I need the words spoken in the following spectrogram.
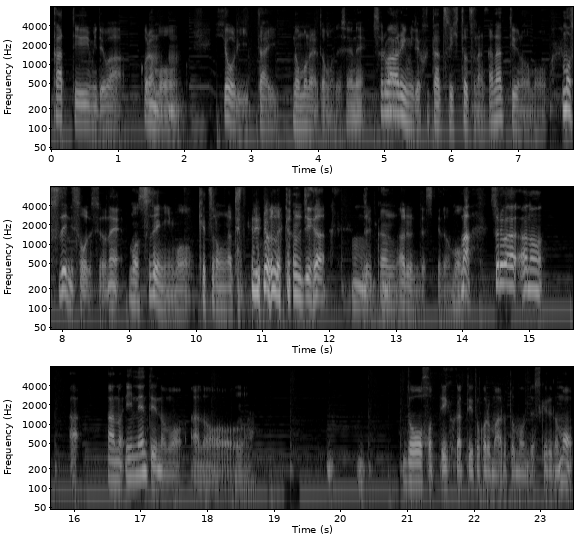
果っていう意味では、これはもうんううん表裏一体のものやと思うんですよね。それはある意味で二つ一つなんかなっていうのがももうすでにそうですよね。う、もうすでにもう結論が出てるような感じが若干あるんですけども。まあ、それは、あの、ああの因縁っていうのも、あの、どう掘っていくかっていうところもあると思うんですけれども、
